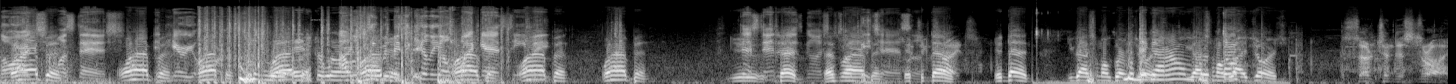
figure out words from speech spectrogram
large happened? mustache. What happened? And hairy What arms. happened? What happened? I was What too happened? killing your What black happened? ass teammate. What happened? What happened? You That dead. gun, That's what happened. You're up. dead. You're dead. You got smoked like George. got our own You got put smoked off. like George. Search and destroy.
